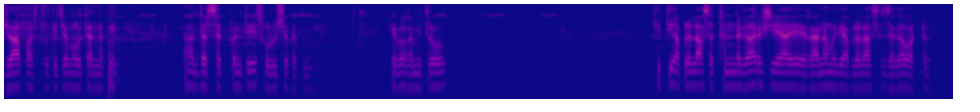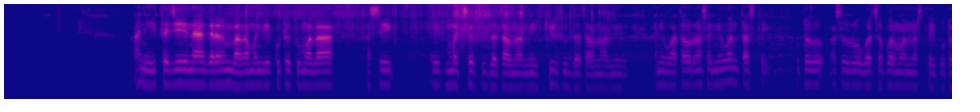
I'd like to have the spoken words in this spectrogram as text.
जॉब असतो त्याच्यामुळे त्यांना ते दर्शक पण ते सोडू शकत नाही. हे बघा मित्रो. किती आपल्याला असं थंडगार अशी आहे रानामध्ये आपल्याला असं जगा वाटतं. आणि इथं जे ना ग्रामीण भागामध्ये कुठं तुम्हाला असे एक मच्छरसुद्धा चावणार नाही कीडसुद्धा चावणार नाही. आणि वातावरण असं निवांत आहे कुठं असं रोगाचं प्रमाण नसतं आहे कुठं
